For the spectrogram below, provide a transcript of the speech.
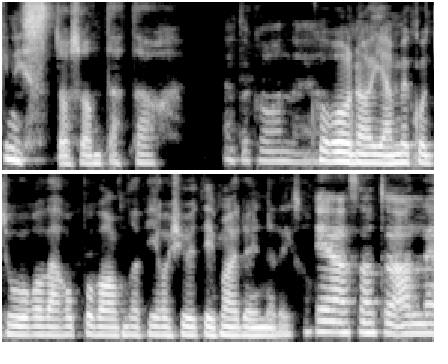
gnist og sånt etter etter korona, ja. korona og hjemmekontor og være oppå hverandre 24 timer i døgnet, liksom. Ja, sant, og alle,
